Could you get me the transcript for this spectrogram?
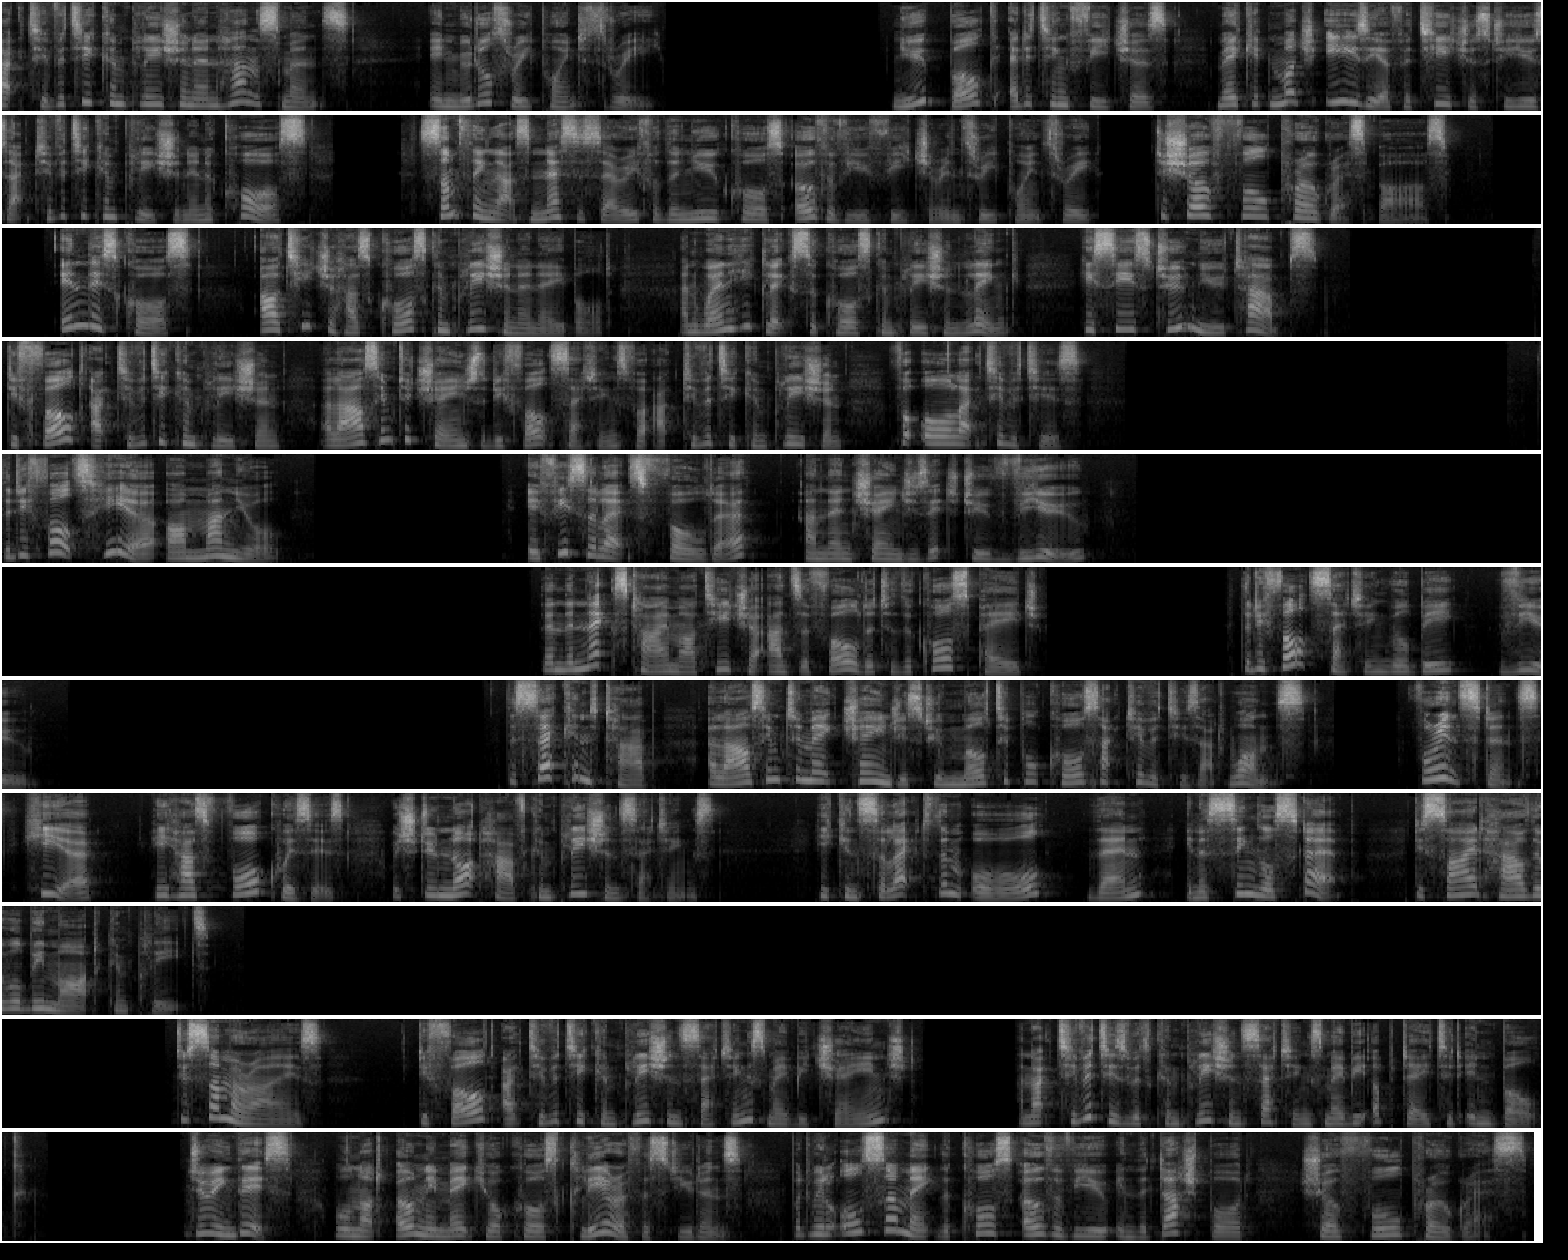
Activity Completion Enhancements in Moodle 3.3. New bulk editing features make it much easier for teachers to use activity completion in a course, something that's necessary for the new course overview feature in 3.3 to show full progress bars. In this course, our teacher has course completion enabled, and when he clicks the course completion link, he sees two new tabs. Default activity completion allows him to change the default settings for activity completion for all activities. The defaults here are manual. If he selects Folder and then changes it to View, then the next time our teacher adds a folder to the course page, the default setting will be View. The second tab allows him to make changes to multiple course activities at once. For instance, here he has four quizzes which do not have completion settings. He can select them all, then, in a single step, decide how they will be marked complete. To summarise, Default activity completion settings may be changed, and activities with completion settings may be updated in bulk. Doing this will not only make your course clearer for students, but will also make the course overview in the dashboard show full progress.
